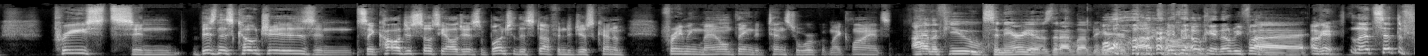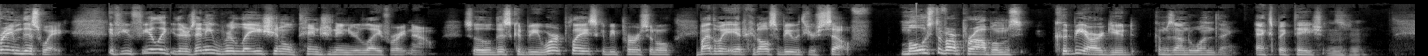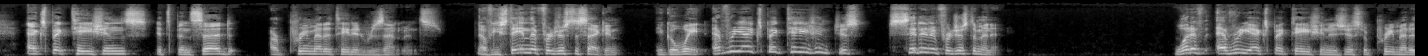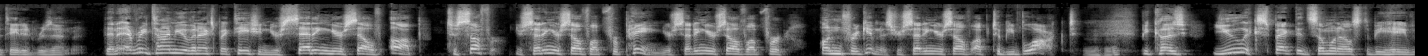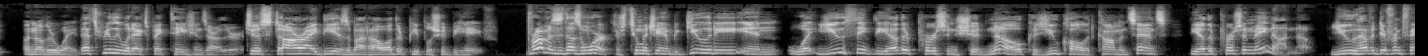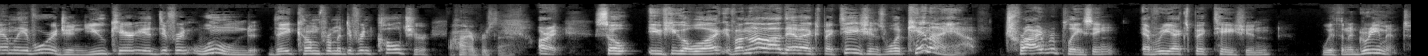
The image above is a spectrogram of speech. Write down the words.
priests and business coaches and psychologists, sociologists, a bunch of this stuff into just kind of framing my own thing that tends to work with my clients. I have a few scenarios that I'd love to hear your thoughts on. okay, that'll be fun. Uh, Okay, let's set the frame this way. If you feel like there's any relational tension in your life right now, so this could be workplace, could be personal. By the way, it could also be with yourself. Most of our problems could be argued comes down to one thing: expectations. mhm. Expectations, it's been said, are premeditated resentments. Now, if you stay in there for just a second, you go, wait, every expectation, just sit in it for just a minute. What if every expectation is just a premeditated resentment? Then every time you have an expectation, you're setting yourself up to suffer. You're setting yourself up for pain. You're setting yourself up for unforgiveness. You're setting yourself up to be blocked Mhm. because you expected someone else to behave another way. That's really what expectations are. They're just our ideas about how other people should behave. The problem is it doesn't work. There's too much ambiguity in what you think the other person should know because you call it common sense. The other person may not know. You have a different family of origin. You carry a different wound. They come from a different culture. 100%. All right. So if you go, well, if I'm not allowed to have expectations, what can I have? Try replacing every expectation with an agreement.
